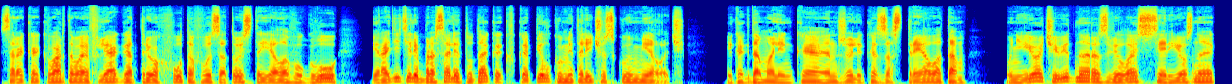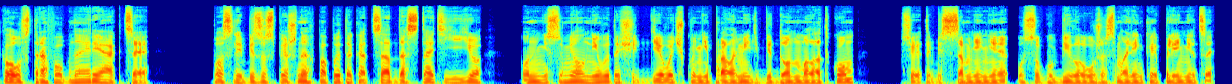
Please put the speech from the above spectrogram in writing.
Сорокаквартовая фляга трех футов высотой стояла в углу, и родители бросали туда, как в копилку, металлическую мелочь. И когда маленькая Анжелика застряла там, у нее, очевидно, развилась серьезная клаустрофобная реакция. После безуспешных попыток отца достать ее, он не сумел ни вытащить девочку, ни проломить бидон молотком, все это без сомнения усугубило ужас маленькой пленницы,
